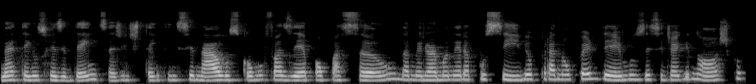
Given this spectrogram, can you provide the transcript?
né, tem os residentes, a gente tenta ensiná-los como fazer a palpação da melhor maneira possível para não perdermos esse diagnóstico,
